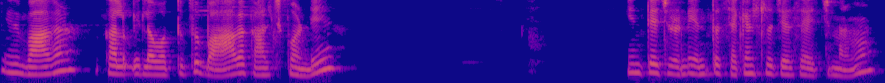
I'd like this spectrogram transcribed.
ఇది బాగా కలు ఇలా ఒత్తుతూ బాగా కాల్చుకోండి. ఇంతే చూడండి. ఎంత సెకండ్స్లో చేసేయచ్చు మనము.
